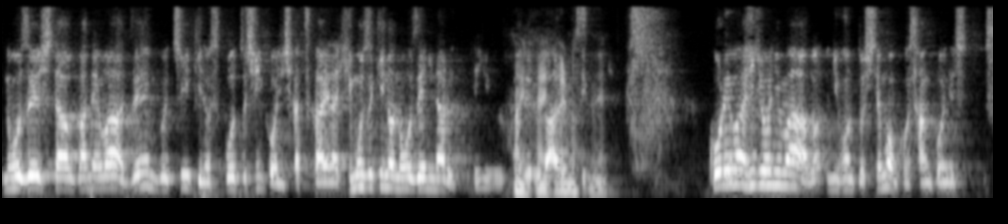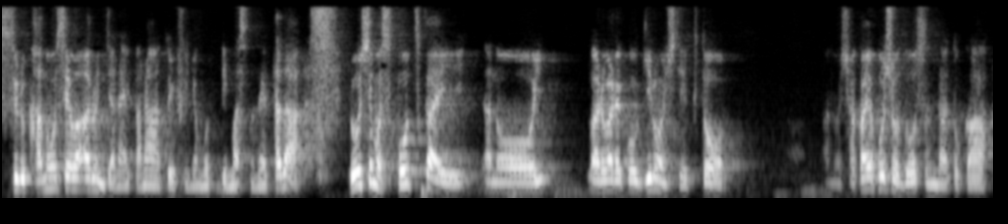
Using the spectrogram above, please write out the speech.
納税したお金は全部地域のスポーツ振興にしか使えない紐付きの納税になるっていうモデルがあるっていう。ね。これは非常にまあ、日本としてもこう参考にする可能性はあるんじゃないかなというふうに思っていますので、ただ、どうしてもスポーツ界、あの、我々こう議論していくと、あの、社会保障どうすんだとか、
